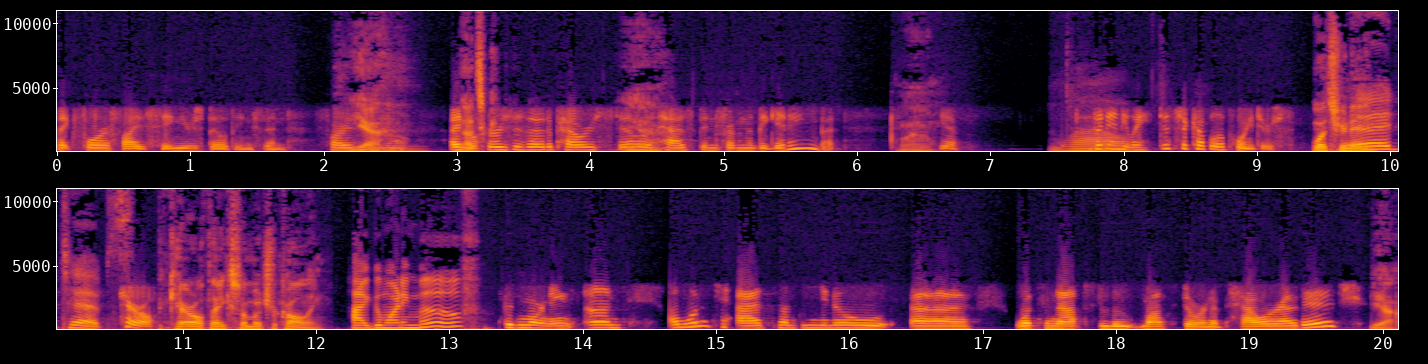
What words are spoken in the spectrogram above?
like four or five seniors buildings. And as far as Yeah. I know, I know hers is out of power still Yeah. and has been from the beginning. But Wow. yeah. Wow. But anyway, just a couple of pointers. What's your name? Good tips. Carol. Carol, thanks so much for calling. Hi, good morning, move. Good morning. Um, I wanted to add something. You know, uh, what's an absolute must during a power outage. Yeah.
